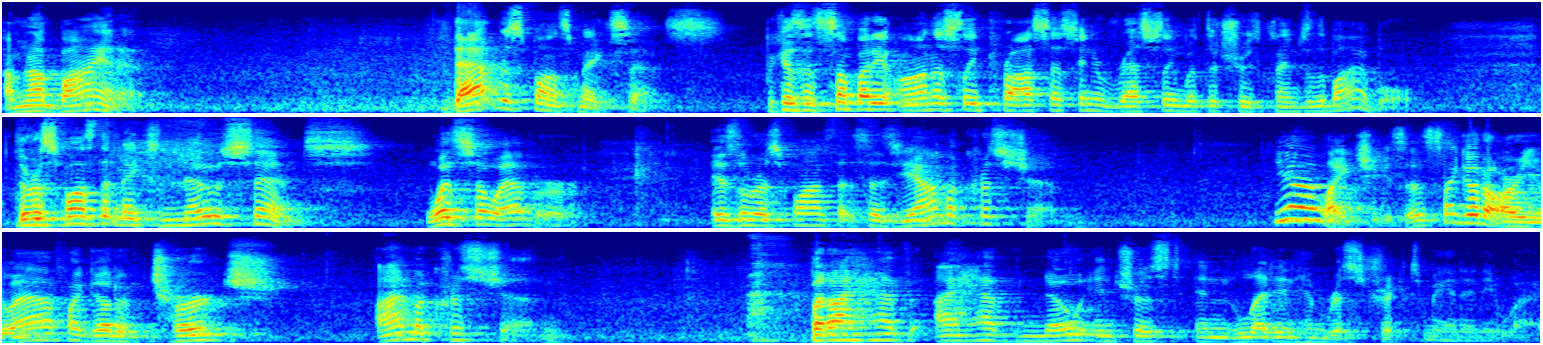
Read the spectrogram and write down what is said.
I'm not buying it. That response makes sense because it's somebody honestly processing and wrestling with the truth claims of the Bible. The response that makes no sense whatsoever is the response that says, Yeah, I'm a Christian. Yeah, I like Jesus. I go to RUF, I go to church. I'm a Christian. But I have, I have no interest in letting him restrict me in any way.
